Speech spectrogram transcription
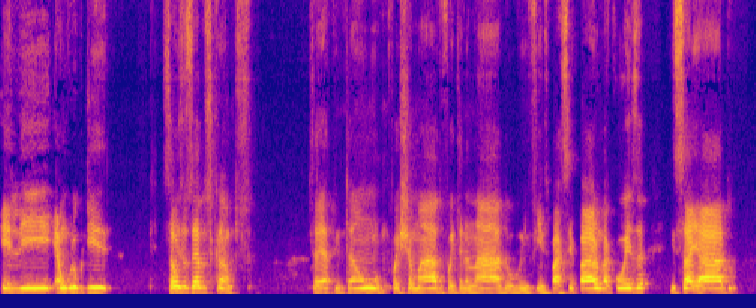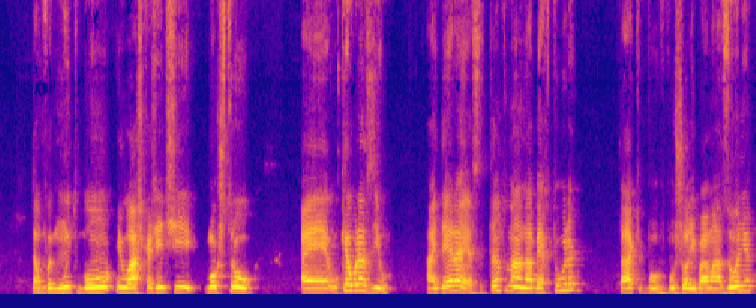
ele é um grupo de São José dos Campos, certo? Então, foi chamado, foi treinado, enfim, eles participaram da coisa, ensaiado, então foi muito bom. Eu acho que a gente mostrou é, o que é o Brasil. A ideia era essa, tanto na, na abertura, tá, que puxou ali para a Amazônia,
